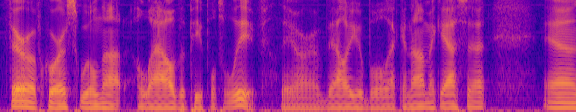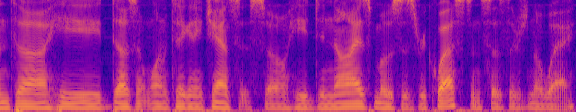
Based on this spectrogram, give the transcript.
Pharaoh, of course, will not allow the people to leave. They are a valuable economic asset and uh, he doesn't want to take any chances. So he denies Moses' request and says there's no way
